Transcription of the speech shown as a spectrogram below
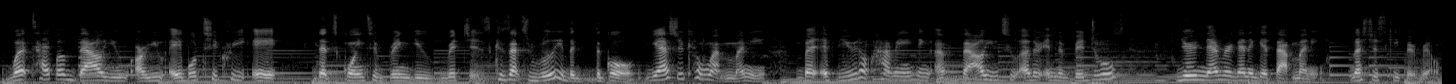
What type of value are you able to create that's going to bring you riches because that's really the, the goal. Yes, you can want money, but if you don't have anything of value to other individuals, you're never going to get that money. Let's just keep it real.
